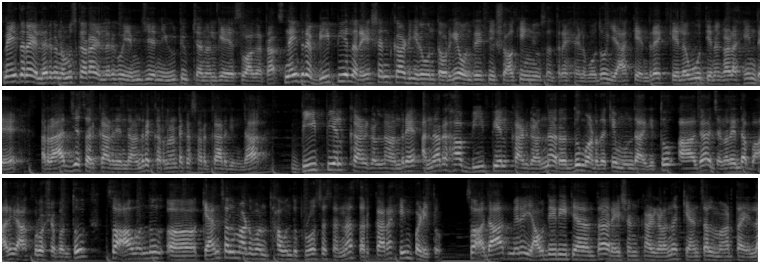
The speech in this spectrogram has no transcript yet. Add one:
ಸ್ನೇಹಿತರೆ, ಎಲ್ಲರಿಗೂ ನಮಸ್ಕಾರ. ಎಲ್ಲರಿಗೂ ಎಂ ಜಿ ಎನ್ ಯೂಟ್ಯೂಬ್ ಚಾನಲ್ಗೆ ಸ್ವಾಗತ. ಸ್ನೇಹಿತರೆ B P L ration card ಇರುವಂತವರಿಗೆ ಒಂದು ರೀತಿ ಶಾಕಿಂಗ್ ನ್ಯೂಸ್ ಅಂತಾನೆ ಹೇಳ್ಬೋದು. ಯಾಕೆ ಅಂದ್ರೆ, ಕೆಲವು ದಿನಗಳ ಹಿಂದೆ ರಾಜ್ಯ ಸರ್ಕಾರದಿಂದ ಅಂದ್ರೆ ಕರ್ನಾಟಕ ಸರ್ಕಾರದಿಂದ ಬಿ ಪಿ ಎಲ್ ಕಾರ್ಡ್ಗಳನ್ನ ಅಂದ್ರೆ ಅನರ್ಹ ಬಿ ಪಿ ಎಲ್ ಕಾರ್ಡ್ಗಳನ್ನ ರದ್ದು ಮಾಡೋದಕ್ಕೆ ಮುಂದಾಗಿತ್ತು. ಆಗ ಜನರಿಂದ ಭಾರಿ ಆಕ್ರೋಶ ಬಂತು. ಸೊ ಆ ಒಂದು ಕ್ಯಾನ್ಸಲ್ ಮಾಡುವಂತಹ ಒಂದು ಪ್ರೋಸೆಸ್ ಅನ್ನ ಸರ್ಕಾರ ಹಿಂಪಡಿತು. ಸೊ ಅದಾದ್ಮೇಲೆ ಯಾವುದೇ ರೀತಿಯಾದಂತಹ ರೇಷನ್ ಕಾರ್ಡ್ಗಳನ್ನ ಕ್ಯಾನ್ಸಲ್ ಮಾಡ್ತಾ ಇಲ್ಲ.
